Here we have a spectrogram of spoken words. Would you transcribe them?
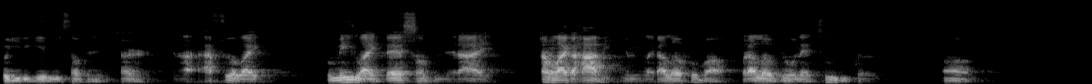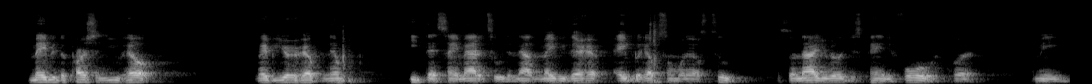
for you to give me something in return. And I, I feel like for me, like that's something that I kind of like a hobby. I mean, like I love football, but I love doing that too because um, maybe the person you help, maybe you're helping them keep that same attitude, and now maybe they're able to help someone else too. So now you're really just paying it forward. But I mean,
